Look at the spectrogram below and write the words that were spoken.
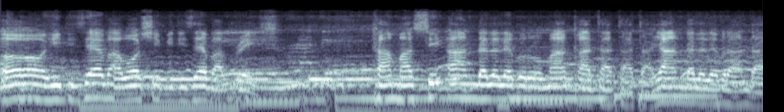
Oh, He deserves our worship. He deserves our praise. Kama si andelele buruma kata tata yandelele branda.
